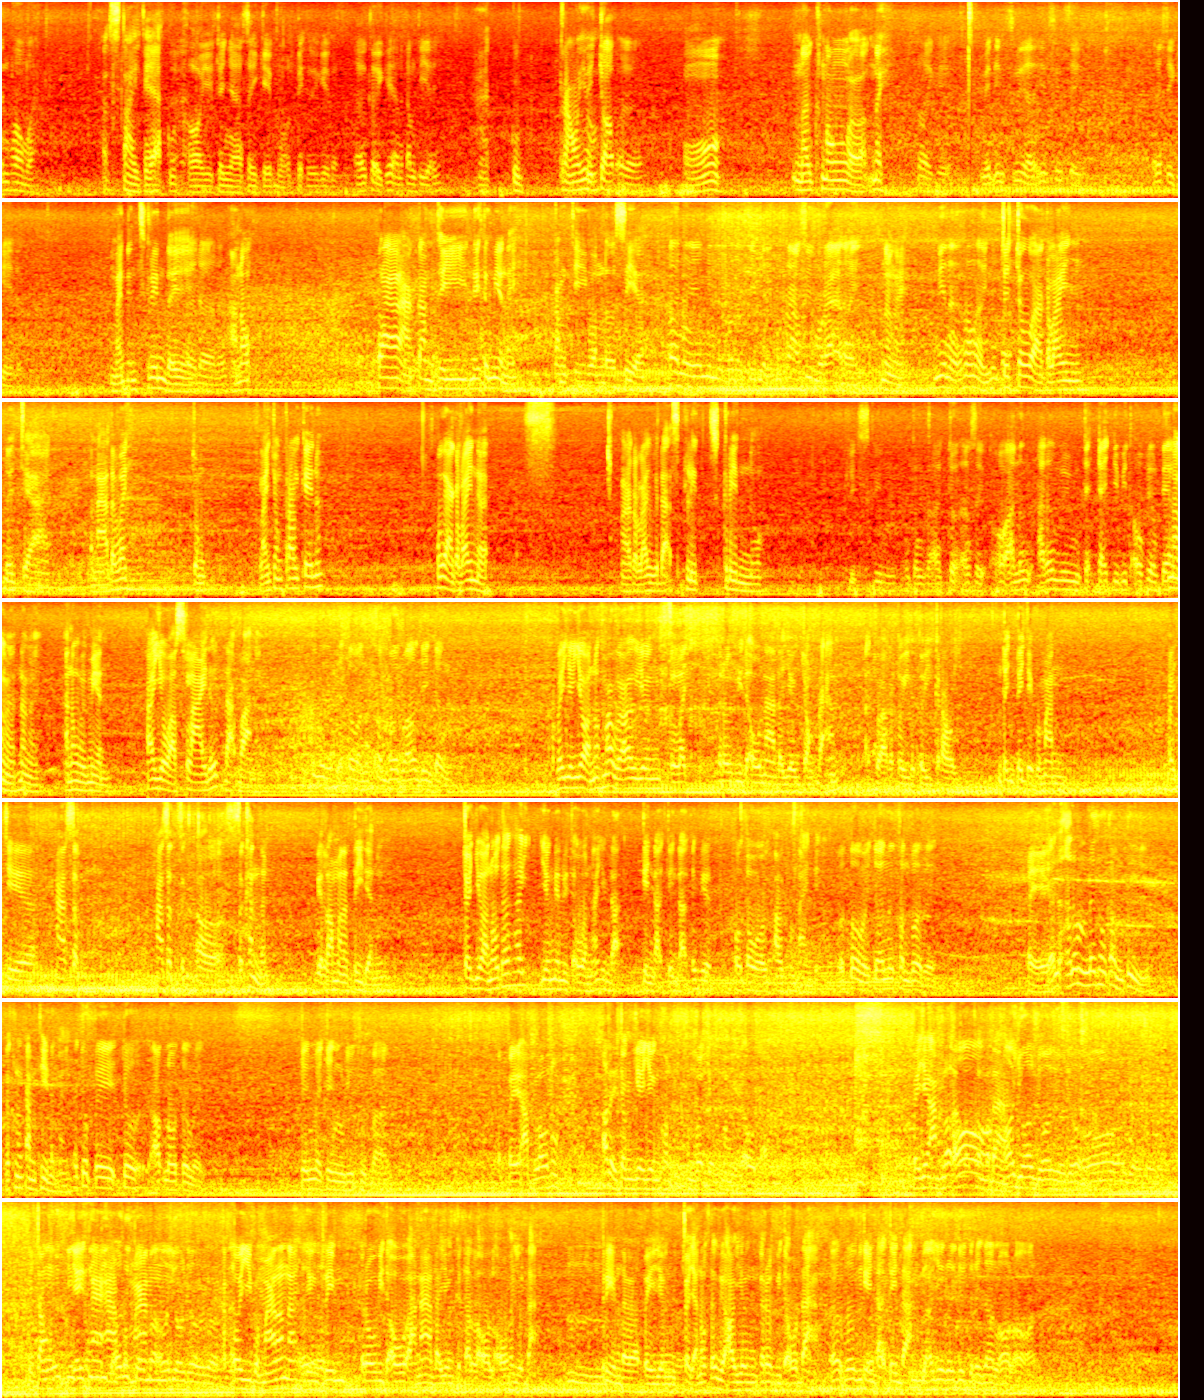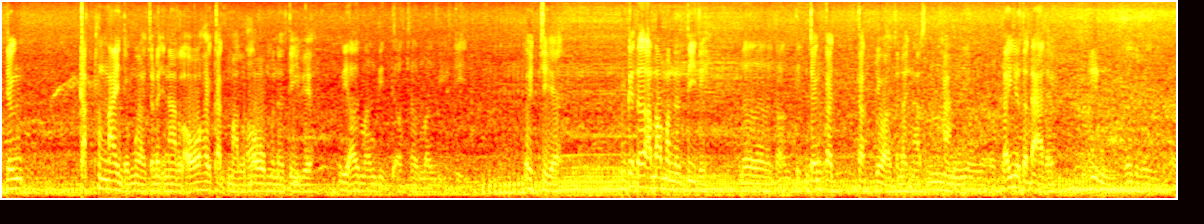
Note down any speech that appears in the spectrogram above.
yên phong mà stay thế à cút khỏi trên nhà xây cái bộ để cái cái ở cái cái anh cầm thì ấy à cút trao ấy chọp ở ồ nơi trong ở này rồi cái made in Sweden in screen Sweden đấy xây được, made in screen để à nó ta cầm thì nơi tương miền này cầm thì còn đỡ xe ờ này mình còn đỡ xe mình trao xuyên một ra này này miền này không này chết châu à cái này ដូចជាតាណាទៅវិញចុងកន្លែងចុងក្រោយគេនោះមើលអាកន្លែងនេះអាកន្លែងវាដាក់ split screen នោះ split screen ចុងក្រោយចុចអត់ស្អីអូអានឹងអានឹងវាចែកចែកជាវីដេអូផ្សេងៗហ្នឹងហើយហ្នឹងហើយអានោះវាមានហើយយកអា slide ទៅដាក់បានហើយគឺវាទៅអានឹង convert មកចេញចឹងពេលយើងយកអានោះមកវាឲ្យយើង select រើសវីដេអូណាដែលយើងចង់ដាក់ដាក់ចូលអាកតុយកតុយក្រោយបន្តិចបន្តិចទៅប្រហែល ហើយជា50 50អឺ second ហ្នឹងវា10នាទីដែរហ្នឹងចុចយកអានោះទៅហើយយើងមានវីដេអូណាយើងដាក់ទាញដាក់ទាញដាក់ទៅវាអូតូឲ្យឲ្យខ្លួនឯងទេ អូតូមកចូលនឹង convert ទេ ទេ អានោះអានោះនៅក្នុងកម្មវិធី នៅក្នុងកម្មវិធីហ្នឹងឯង ហើយចូលពេលចូល upload ទៅមែនចេញមកចេញ YouTube បាន ពេល upload នោះអត់ទេចង់និយាយយើង convert ចូលក្នុងវីដេអូទៅពេលយើង upload អូ upload ធម្មតា អូយល់យល់យល់យល់អូយល់យល់ ចង់និយាយថាអូប្រហែលអូយល់យល់យល់កតុយប្រហែលហ្នឹងណាយើងត្រៀមរកវីដេអូអាណាដែលយើងគិតថាល្អល្អហើយយើងដាក់ត្រៀមទៅពេលយើងចុចអានោះទៅវាឲ្យយើងរើសវីដេអូដាក់អឺរើវីដេអូទាញដាក់ទាញដាក់ឲ្យយើងរើចំណុចណាល្អល្អយើងកាត់ខ្លួនឯងទៅមើលចំណុចណាល្អហើយកាត់មកល្មមនាទីវាវាឲ្យបានវីដេអូច្រើនបានវីដេអូទីដូចជាខ្ញុំគិតថាអត់10នាទីទេនៅនៅកម្មវិធីអញ្ចឹងកាត់កាត់យកចំណុចណាសំខាន់យល់យល់ហើយយកទៅដាក់ទៅព្រីនទៅទៅ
